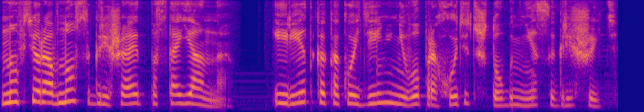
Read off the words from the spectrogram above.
но все равно согрешает постоянно, и редко какой день у него проходит, чтобы не согрешить.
